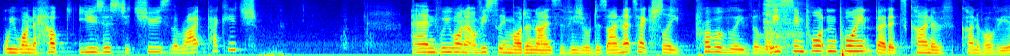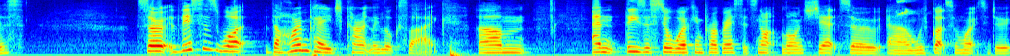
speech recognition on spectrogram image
We want to help users to choose the right package. And we want to obviously modernize the visual design. That's actually probably the least important point, but it's kind of, kind of obvious. So this is what the homepage currently looks like. Um, and these are still work in progress. It's not launched yet, so um, we've got some work to do.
